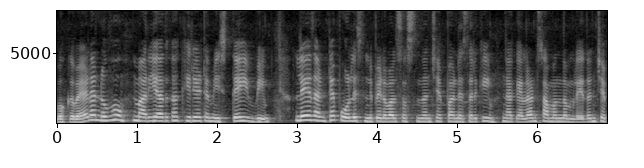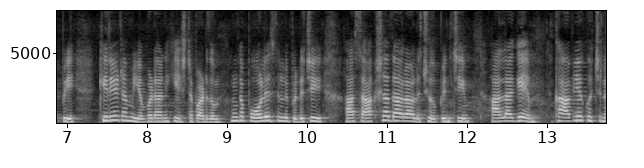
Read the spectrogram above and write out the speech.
ఒకవేళ నువ్వు మర్యాదగా కిరీటం ఇస్తే ఇవి లేదంటే పోలీసుని పిలవాల్సి వస్తుందని చెప్పనేసరికి నాకు ఎలాంటి సంబంధం లేదని చెప్పి కిరీటం ఇవ్వడానికి ఇష్టపడదు. ఇంకా పోలీసులను పిలిచి ఆ సాక్ష్యాధారాలు చూపించి అలాగే కావ్యకు వచ్చిన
